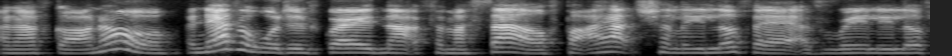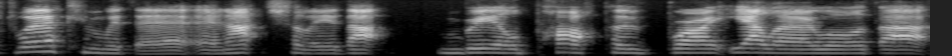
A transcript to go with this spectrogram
and I've gone, oh, I never would have grown that for myself, but I actually love it. I've really loved working with it. And actually, that real pop of bright yellow or that.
